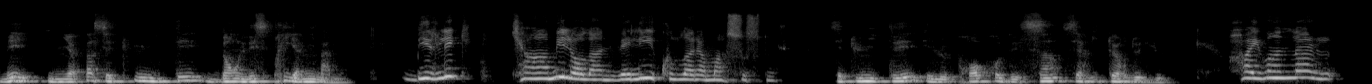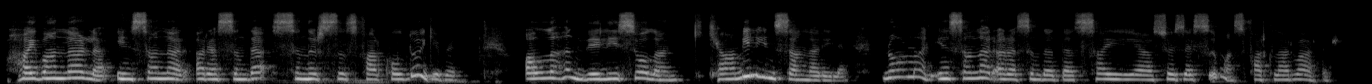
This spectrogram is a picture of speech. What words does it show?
Mais il n'y a pas cette unité dans l'esprit animal. Birlik kamil olan veli kullara mahsustur. Cette unité est le propre des saints serviteurs de Dieu. Hayvanlar hayvanlarla insanlar arasında sınırsız fark olduğu gibi Allah'ın velisi olan kamil insanlar ile normal insanlar arasında da sayıya söze sığmaz farklar vardır.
